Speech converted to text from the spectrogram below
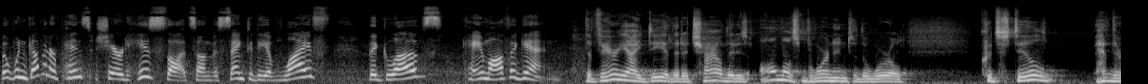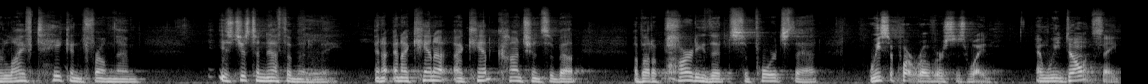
But when Governor Pence shared his thoughts on the sanctity of life, the gloves came off again. The very idea that a child that is almost born into the world could still have their life taken from them is just anathema to me. And I, and I cannot, I can't conscience about, about a party that supports that. We support Roe versus Wade, and we don't think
